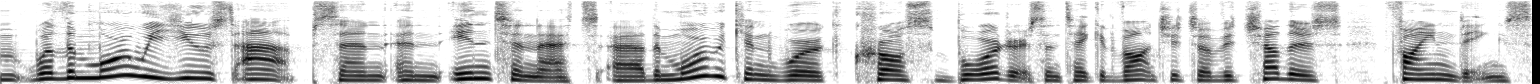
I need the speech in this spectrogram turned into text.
Well, the more we use apps and, and internet, uh, the more we can work cross borders and take advantage of each other's findings.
